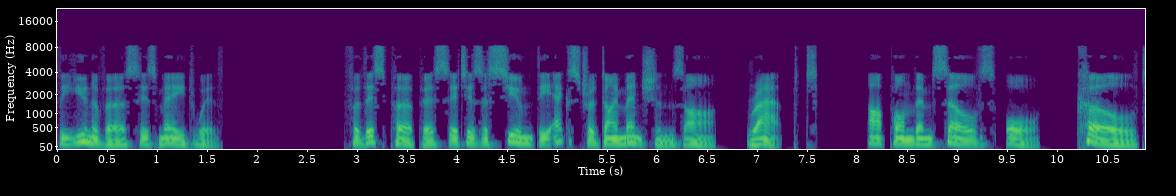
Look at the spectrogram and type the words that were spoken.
the universe is made with. For this purpose it is assumed the extra dimensions are «wrapped» up on themselves, or «curled»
